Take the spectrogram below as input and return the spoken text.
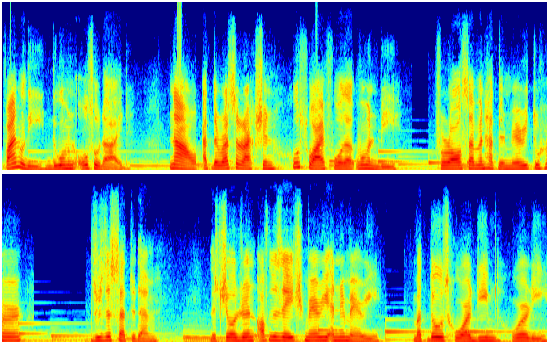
Finally, the woman also died. Now, at the resurrection, whose wife will that woman be? For all seven had been married to her. Jesus said to them, The children of this age marry and remarry, but those who are deemed worthy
